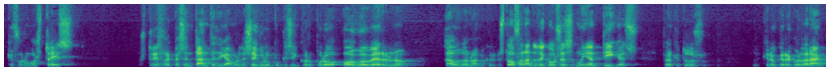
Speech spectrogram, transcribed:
que foron os tres, os tres representantes, digamos, dese grupo que se incorporou ao goberno autonómico. Estou falando de cousas moi antigas, pero que todos creo que recordarán,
